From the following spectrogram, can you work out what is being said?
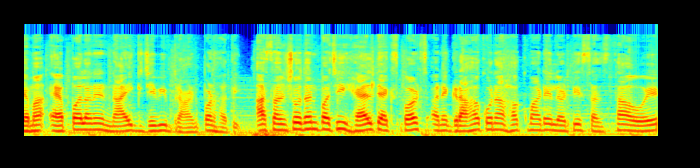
જેમાં એપલ અને નાઇક જેવી બ્રાન્ડ પણ હતી. આ સંશોધન પછી હેલ્થ એક્સપર્ટ્સ અને ગ્રાહકોના હક માટે લડતી સંસ્થાઓએ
